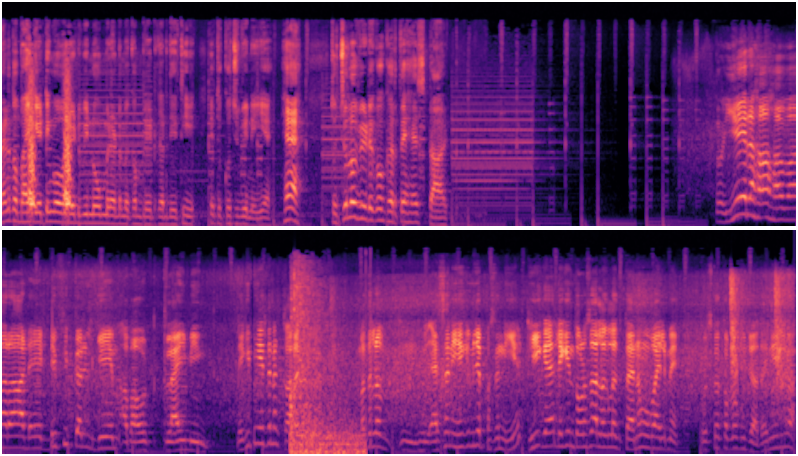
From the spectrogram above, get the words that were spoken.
मैंने तो भाई गेटिंग ओवर भी नौ मिनट में कंप्लीट कर दी थी। ये तो कुछ भी नहीं है। है तो चलो वीडियो को करते हैं स्टार्ट तो ये रहा हमारा डिफ़िकल्ट गेम अबाउट क्लाइंबिंग लेकिन ये इतना काला क्यों मतलब हम्म, ऐसा नहीं है कि मुझे पसंद नहीं है ठीक है लेकिन थोड़ा सा अलग लगता है ना मोबाइल में। उसका कपड़ा कुछ ज़्यादा ही नहीं लगा।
